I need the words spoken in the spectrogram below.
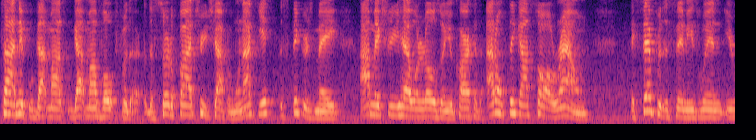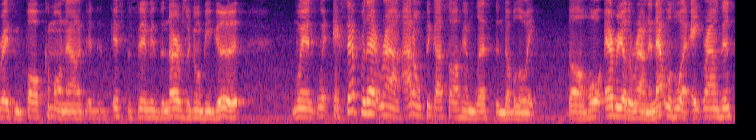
Todd Nickel got my got my vote for the the certified tree chopper. When I get the stickers made, I'll make sure you have one of those on your car because I don't think I saw a round except for the semis when you're racing Falk. Come on now, it, it's the semis. The nerves are going to be good. When, when, except for that round, I don't think I saw him less than 008. The whole every other round, and that was what eight rounds in.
